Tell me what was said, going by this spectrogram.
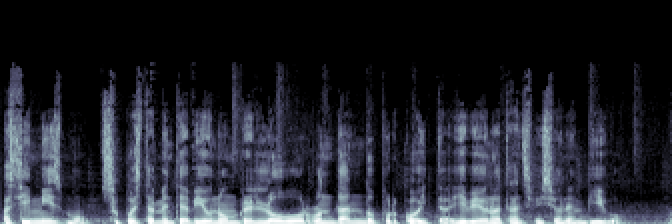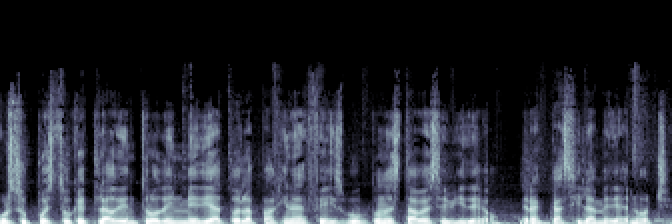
Asimismo, supuestamente había un hombre lobo rondando por Coita y había una transmisión en vivo. Por supuesto que Claudia entró de inmediato a la página de Facebook donde estaba ese video. Era casi la medianoche.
